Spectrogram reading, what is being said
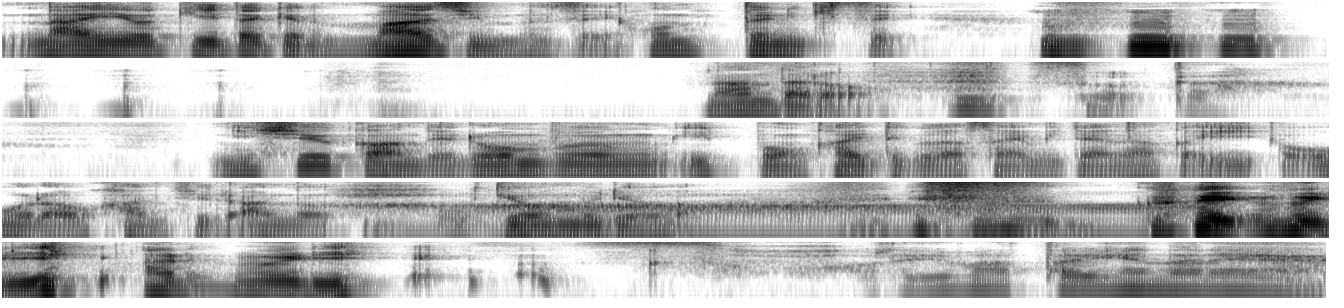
内容聞いたけど、マジむずい。本当にきつい。なんだろそうか。う。2週間で論文1本書いてくださいみたいな、なんかいいオーラを感じる。あの、業務量は。は すっごい無理。あれ、無理。それは大変だね。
